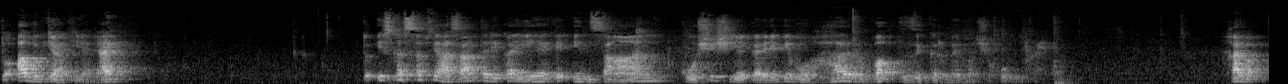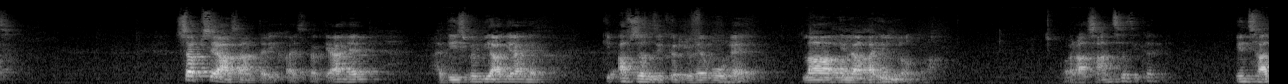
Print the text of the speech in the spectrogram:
تو اب کیا کیا جائے؟ تو اس کا سب سے آسان طریقہ یہ ہے کہ انسان کوشش یہ کرے کہ وہ ہر وقت ذکر میں مشغول رہے۔ ہر وقت۔ سب سے آسان طریقہ اس کا کیا ہے؟ حدیث میں بھی آ گیا ہے کہ افضل ذکر جو ہے وہ ہے لا الہ الا اللہ۔ اور آسان سے ذکر ہے۔ انسان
